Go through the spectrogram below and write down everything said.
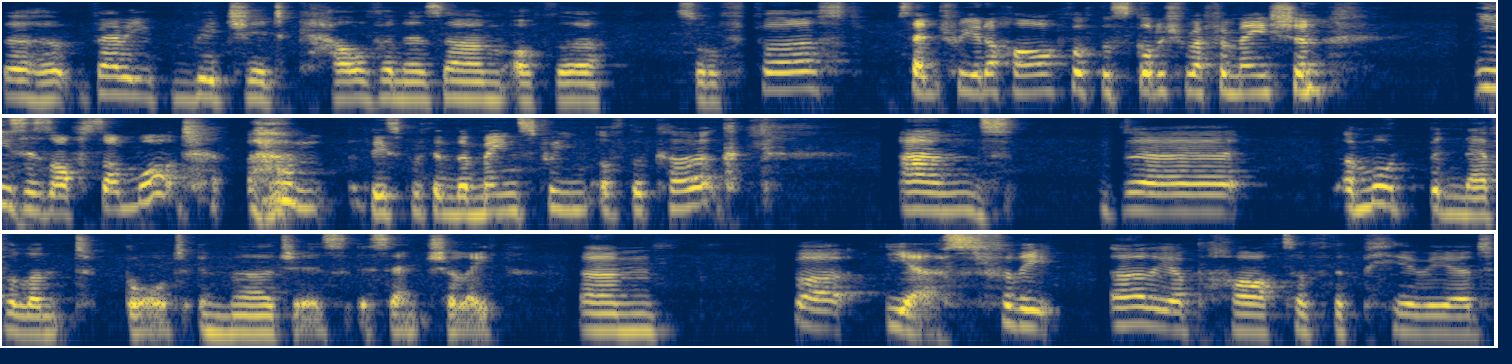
The very rigid Calvinism of the sort of first century and a half of the Scottish Reformation eases off somewhat, um, at least within the mainstream of the Kirk. And the a more benevolent God emerges, essentially. Um, but yes, for the earlier part of the period,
